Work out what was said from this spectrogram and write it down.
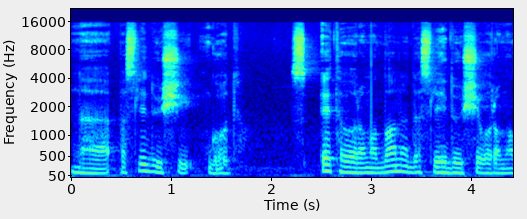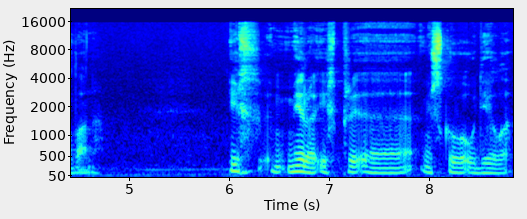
на последующий год, с этого Рамадана до следующего Рамадана. Их мира, их э, мирского удела,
